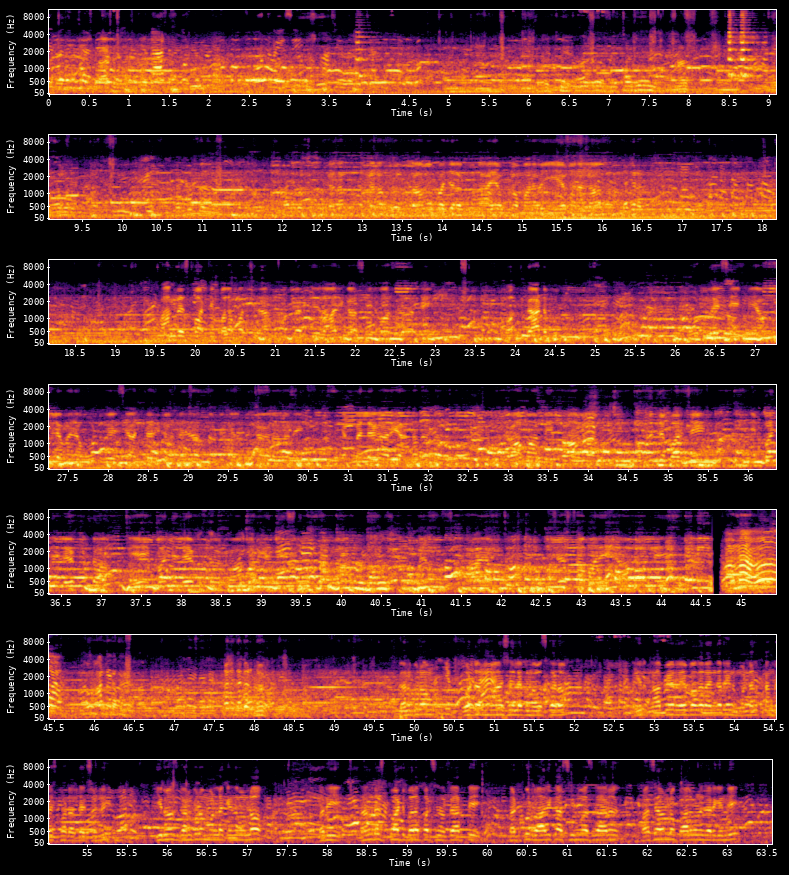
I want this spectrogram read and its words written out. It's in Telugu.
ఆశీర్వదించండి బ్యాట్ గుర్తు ఓటు వేసి ఆశీర్వదించండి జనపురం గ్రామ ప్రజలకు నా యొక్క మనవి ఏమనగా కాంగ్రెస్ పార్టీ బలపరిచిన అభ్యర్థి రాధికా శ్రీనివాస్ అభివృద్ధిపరిచి ఇబ్బంది లేకుండా ఏ ఇబ్బంది లేకుండా గ్రామానికి చేస్తామని గణపురం ఓటర్ మహాశైలకు నమస్కారం నా పేరు రేబాగ నేను మండల కాంగ్రెస్ పార్టీ అధ్యక్షుడిని. ఈరోజు గణపురం మండల కేంద్రంలో మరి కాంగ్రెస్ పార్టీ బలపరిచిన అభ్యర్థి కట్కూరు రాధికా శ్రీనివాస్ గారు ప్రచారంలో పాల్గొనడం జరిగింది.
